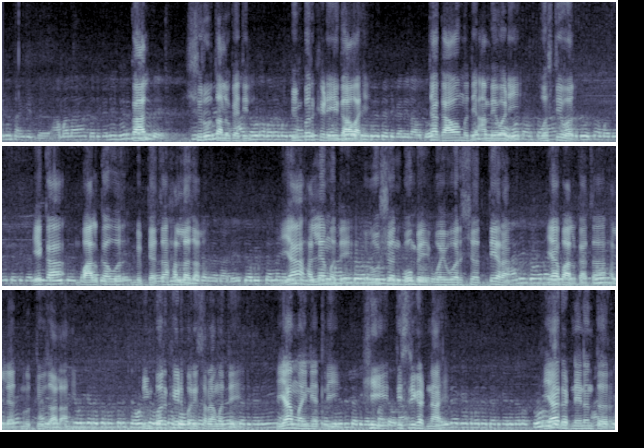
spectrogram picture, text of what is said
सांगितलं आम्हाला त्या ठिकाणी निर्देश दिले. शिरूर तालुक्यातील पिंपरखेडे हे गाव आहे. त्या गावामध्ये आंबेवाडी वस्तीवर एका बालकावर बिबट्याचा हल्ला झाला. या हल्ल्यामध्ये रोशन बोंबे वय वर्ष तेरा या बालकाचा हल्ल्यात मृत्यू झाला आहे. पिंपरखेड परिसरामध्ये या महिन्यातली ही तिसरी घटना आहे. या घटनेनंतर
